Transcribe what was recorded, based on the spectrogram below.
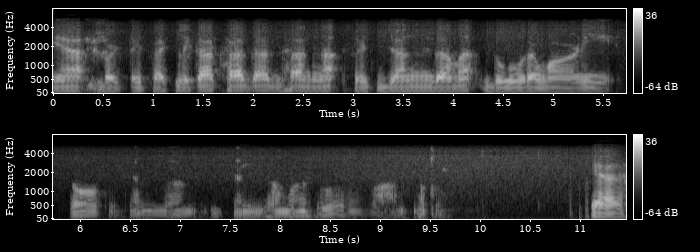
nya but it's actually ka kha ga gha nga so it's jangama duravani okay Gandhama okay. Yeah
